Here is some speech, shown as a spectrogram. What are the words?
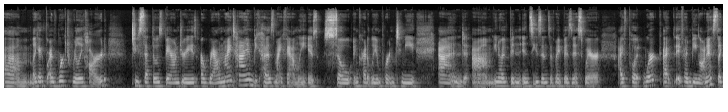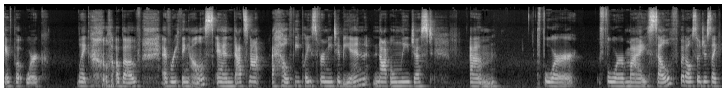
um, like I've, I've worked really hard to set those boundaries around my time because my family is so incredibly important to me. And, um, you know, I've been in seasons of my business where I've put work, if I'm being honest, like I've put work like above everything else. And that's not a healthy place for me to be in, not only just um, for for myself, but also just like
